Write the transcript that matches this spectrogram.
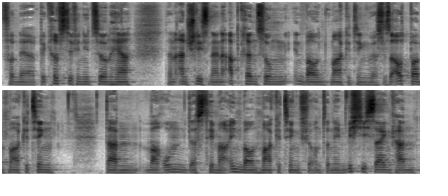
von der Begriffsdefinition her. Dann anschließend eine Abgrenzung Inbound Marketing versus Outbound Marketing. Dann warum das Thema Inbound Marketing für Unternehmen wichtig sein kann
